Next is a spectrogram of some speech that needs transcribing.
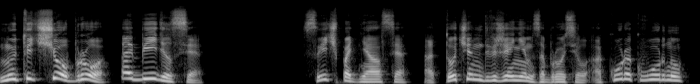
«Ну ты чё, бро, обиделся?» Сыч поднялся, отточенным движением забросил окурок в урну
